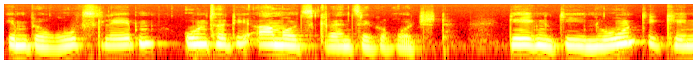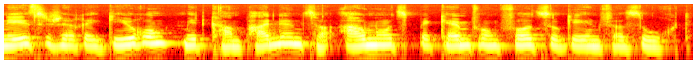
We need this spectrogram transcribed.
im Berufsleben unter die Armutsgrenze gerutscht, gegen die nun die chinesische Regierung mit Kampagnen zur Armutsbekämpfung vorzugehen versucht.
